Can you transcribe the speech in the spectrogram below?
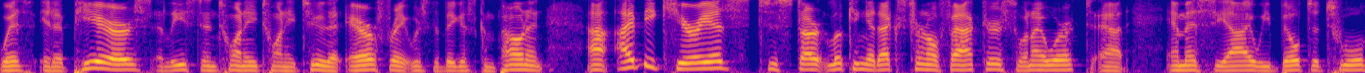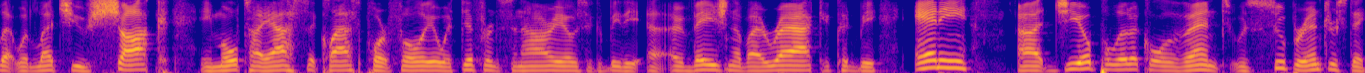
with it appears, at least in 2022, that air freight was the biggest component. Uh, I'd be curious to start looking at external factors. When I worked at MSCI, we built a tool that would let you shock a multi asset class portfolio with different scenarios. It could be the uh, invasion of Iraq, it could be any uh, geopolitical event was super interesting.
